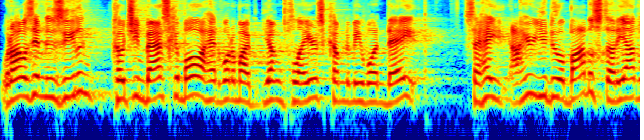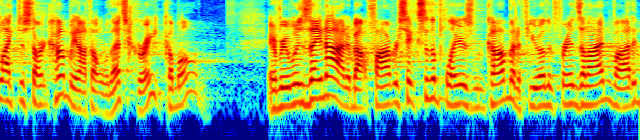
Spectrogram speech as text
When I was in New Zealand coaching basketball, I had one of my young players come to me one day, say, Hey, I hear you do a Bible study. I'd like to start coming. I thought, Well, that's great. Come on. every Wednesday night, about five or six of the players would come and a few other friends that I invited.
